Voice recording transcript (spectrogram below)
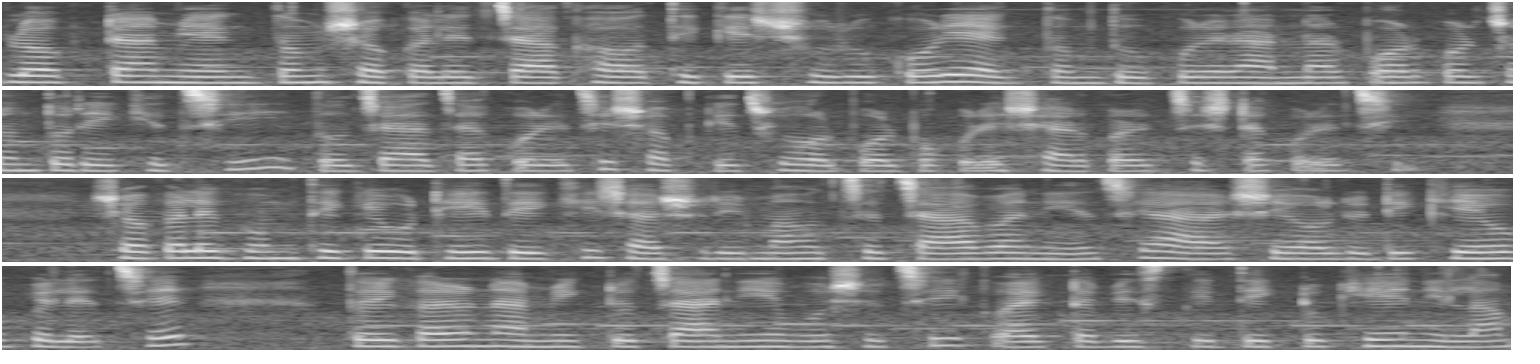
ব্লগটা আমি একদম সকালে চা খাওয়া থেকে শুরু করে একদম দুপুরে রান্নার পর পর্যন্ত রেখেছি। তো যা যা করেছি সব কিছু অল্প অল্প করে শেয়ার করার চেষ্টা করেছি। সকালে ঘুম থেকে উঠেই দেখি শাশুড়ি মা হচ্ছে চা বানিয়েছে আর সে অলরেডি খেয়েও ফেলেছে। তো এই কারণে আমি একটু চা নিয়ে বসেছি, কয়েকটা বিস্কিট দিয়ে একটু খেয়ে নিলাম।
